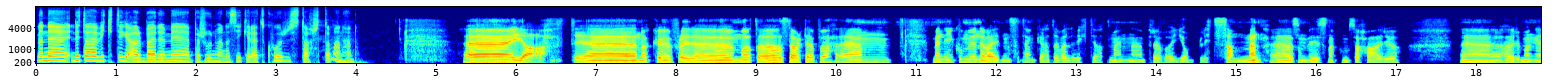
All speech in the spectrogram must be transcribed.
Men eh, dette viktige arbeidet med personvern og sikkerhet, hvor starter man hen? Uh, ja, det er nok flere måter å starte på. Um, men i kommuneverden så tenker jeg at det er veldig viktig at man prøver å jobbe litt sammen. Uh, som vi snakker om, så har jo uh, har mange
